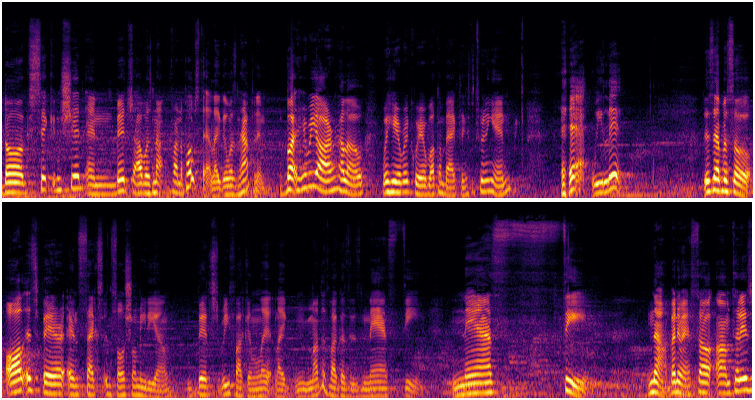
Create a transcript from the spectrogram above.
dog sick and shit and bitch I was not trying to post that like it wasn't happening. But here we are. Hello. We're here, we're queer. Welcome back. Thanks for tuning in. we lit. This episode, all is fair in sex and social media. Bitch, we fucking lit. Like motherfuckers is nasty. Nasty. No, but anyway, so um, today's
